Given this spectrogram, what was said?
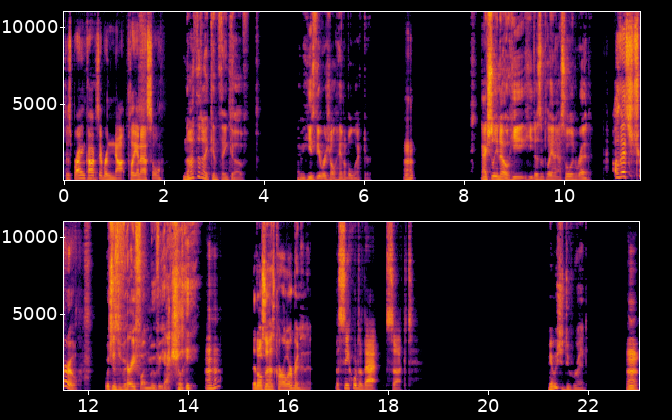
Does Brian Cox ever not play an asshole? Not that I can think of. I mean, he's the original Hannibal Lecter. Mhm. Actually, no, he he doesn't play an asshole in Red, Oh, that's true. which is a very fun movie, actually. hmm that also has Karl Urban in it. The sequel to that sucked. Maybe we should do Red. Mm.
